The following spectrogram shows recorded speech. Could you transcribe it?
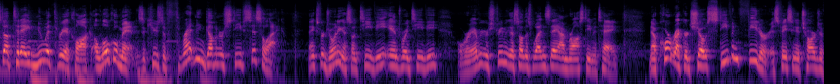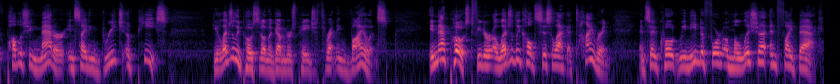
First up today, new at 3 o'clock, a local man is accused of threatening Governor Steve Sisolak. Thanks for joining us on TV, Android TV, or wherever you're streaming us on this Wednesday. I'm Ross DeMattei. Now, court records show Stephen Feeder is facing a charge of publishing matter inciting breach of peace. He allegedly posted on the governor's page threatening violence. In that post, Feeder allegedly called Sisolak a tyrant and said, quote, we need to form a militia and fight back.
